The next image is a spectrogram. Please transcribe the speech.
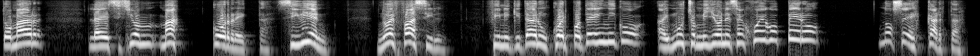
tomar la decisión más correcta. Si bien no es fácil finiquitar un cuerpo técnico, hay muchos millones en juego, pero no se descarta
